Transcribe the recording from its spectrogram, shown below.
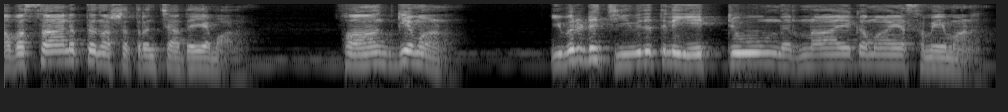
അവസാനത്തെ നക്ഷത്രം ചതയമാണ്. ഭാഗ്യമാണ്. ഇവരുടെ ജീവിതത്തിലെ ഏറ്റവും നിർണായകമായ സമയമാണ്.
